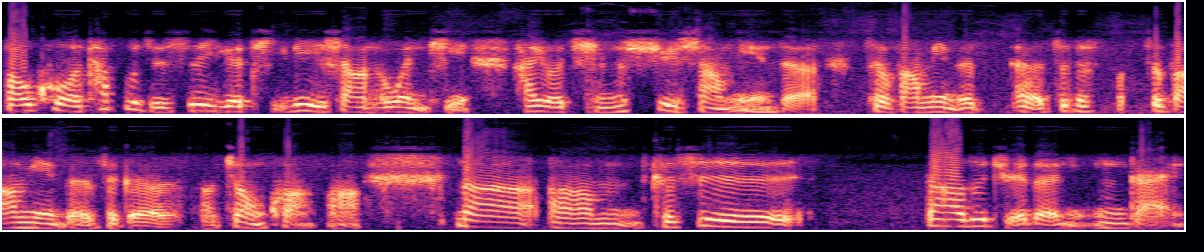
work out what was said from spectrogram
包括他不只是一个体力上的问题，还有情绪上面的这方面的呃这个这方面的这个状况啊。那嗯，可是大家都觉得你应该，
